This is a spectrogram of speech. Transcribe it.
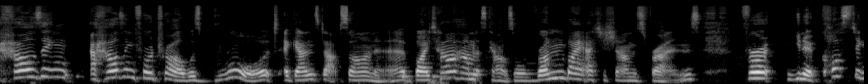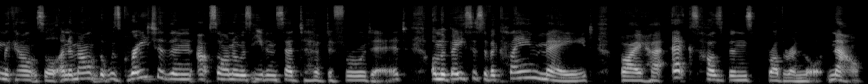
housing a housing fraud trial was brought against Apsana by Tower Hamlets Council, run by Ehtesham's friends, for you know costing the council an amount that was greater than Apsana was even said to have defrauded on the basis of a claim made by her ex-husband's brother-in-law. Now,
